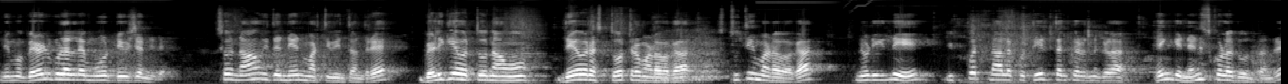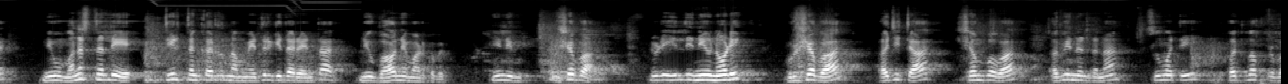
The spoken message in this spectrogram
ನಿಮ್ಮ ಬೆರಳುಗಳಲ್ಲೇ ಮೂರು ಡಿವಿಷನ್ ಇದೆ. ಸೊ ನಾವು ಇದನ್ನೇನು ಮಾಡ್ತೀವಿ ಅಂತಂದರೆ, ಬೆಳಿಗ್ಗೆ ಹೊತ್ತು ನಾವು ದೇವರ ಸ್ತೋತ್ರ ಮಾಡುವಾಗ, ಸ್ತುತಿ ಮಾಡುವಾಗ, ನೋಡಿ ಇಲ್ಲಿ ಇಪ್ಪತ್ನಾಲ್ಕು ತೀರ್ಥಂಕರಗಳ ಹೆಂಗೆ ನೆನೆಸ್ಕೊಳ್ಳೋದು ಅಂತಂದರೆ, ನೀವು ಮನಸ್ಸಿನಲ್ಲಿ ತೀರ್ಥಂಕರರು ನಮ್ಮ ಎದುರಿಗಿದ್ದಾರೆ ಅಂತ ನೀವು ಭಾವನೆ ಮಾಡ್ಕೋಬೇಕು. ಇಲ್ಲಿ ವೃಷಭ. ನೋಡಿ, ಇಲ್ಲಿ ನೀವು ನೋಡಿ, ವೃಷಭ, ಅಜಿತ, ಶಂಭವ, ಅಭಿನಂದನ, ಸುಮತಿ, ಪದ್ಮಪ್ರಭ,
